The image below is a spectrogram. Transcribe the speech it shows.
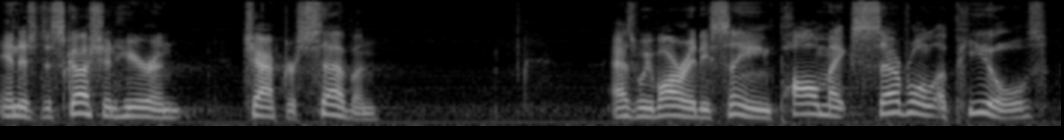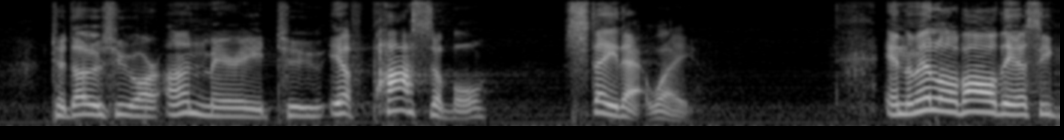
In his discussion here in chapter 7, as we've already seen, Paul makes several appeals to those who are unmarried to, if possible, stay that way. In the middle of all this, he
